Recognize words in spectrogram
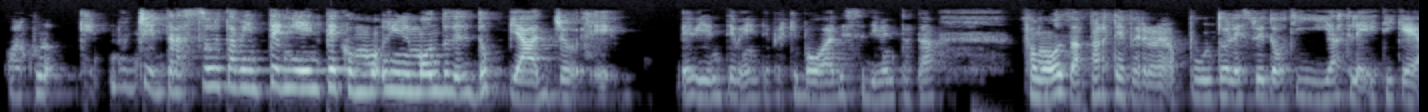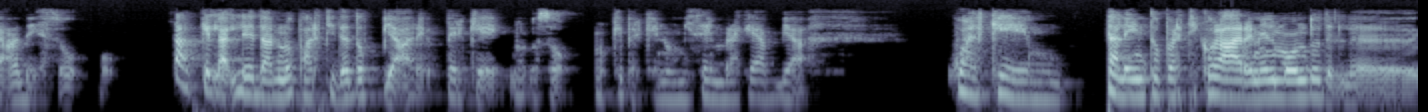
qualcuno che non c'entra assolutamente niente con il mondo del doppiaggio, e evidentemente perché boh, adesso è diventata famosa, a parte per appunto le sue doti atletiche, adesso boh, anche la, le danno parti da doppiare, perché non lo so, anche perché non mi sembra che abbia qualche talento particolare nel mondo del,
